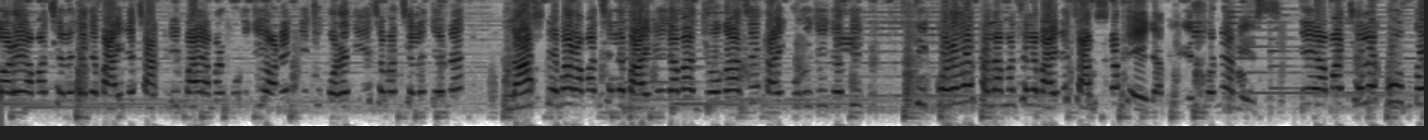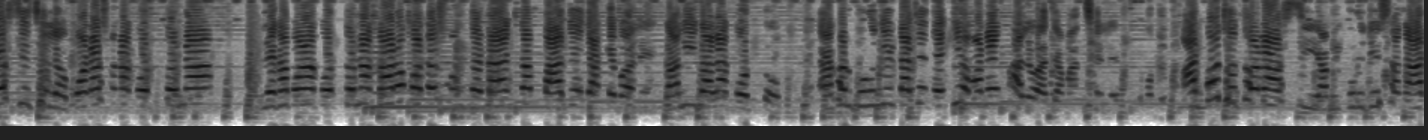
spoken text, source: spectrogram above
করে, আমার ছেলে যাতে বাইরে চাকরি পায়, আমার গুরুজি অনেক কিছু করে দিয়েছে আমার ছেলের জন্য। লাস্ট এবার আমার ছেলে বাইরে যাওয়ার যোগ আছে, তাই গুরুজি যদি চান্সটা পেয়ে যাবে, এর জন্য আমি এসেছি। আমার ছেলে খুব দোষী ছিল, পড়াশোনা করতো না, লেখাপড়া করতো না, কারও কথা শুনতো না, একদম বাজে যাকে বলে গালি গালা করতো। এখন গুরুজির কাছে দেখি অনেক ভালো আছে আমার ছেলে। আট বছর ধরে আসছি, আমি গুরুজির সঙ্গে আট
